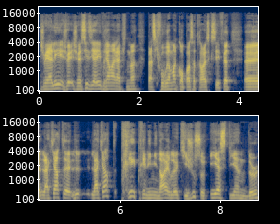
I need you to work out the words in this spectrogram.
Je vais aller, je vais, je vais essayer d'y aller vraiment rapidement parce qu'il faut vraiment qu'on passe à travers ce qui s'est fait. la carte, la carte pré-préliminaire qui joue sur ESPN 2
